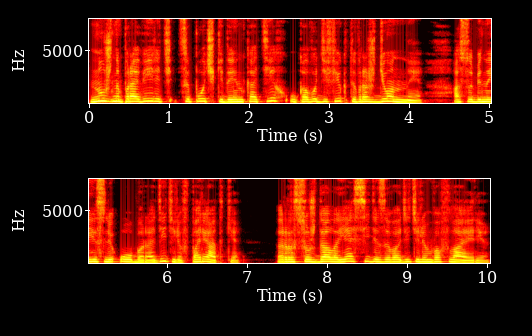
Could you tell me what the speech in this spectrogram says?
Нужно проверить цепочки ДНК тех, у кого дефекты врожденные, особенно если оба родителя в порядке. Рассуждала я, сидя за водителем во флайере.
